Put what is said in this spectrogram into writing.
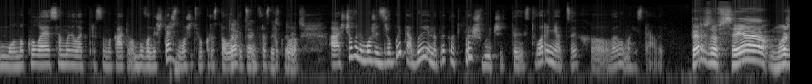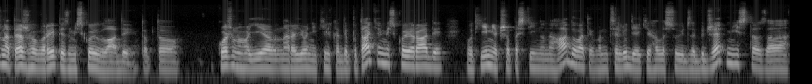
моноколесами, електросамокатами, бо вони ж теж зможуть використовувати цю інфраструктуру. безперечно. А що вони можуть зробити, аби, наприклад, пришвидшити створення цих е, веломагістралей? Перш за все, можна теж говорити з міською владою. Тобто, у кожного є на районі кілька депутатів міської ради. От їм, якщо постійно нагадувати, вони це люди, які голосують за бюджет міста, за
